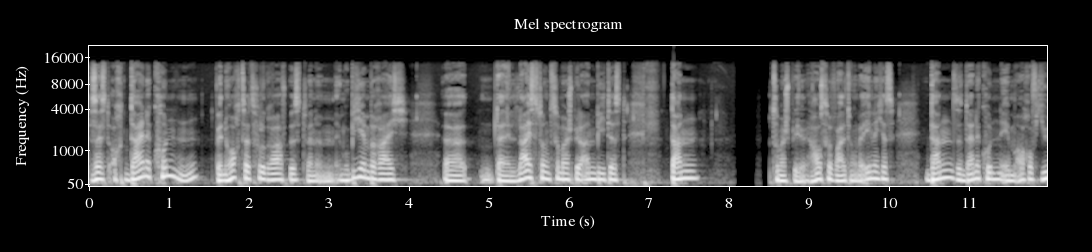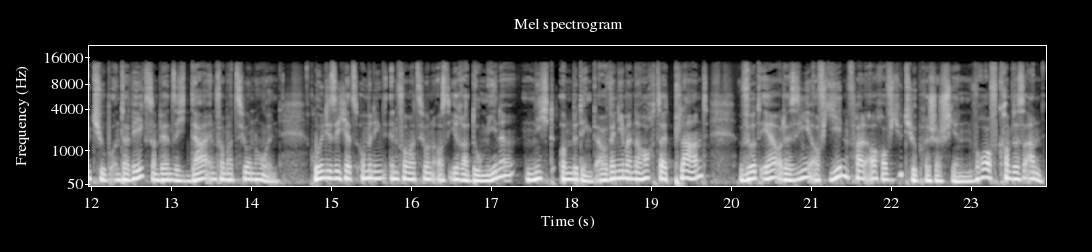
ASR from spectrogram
Das heißt, auch deine Kunden, wenn du Hochzeitsfotograf bist, wenn du im Immobilienbereich äh, deine Leistung zum Beispiel anbietest, dann zum Beispiel Hausverwaltung oder ähnliches, dann sind deine Kunden eben auch auf YouTube unterwegs und werden sich da Informationen holen. Holen die sich jetzt unbedingt Informationen aus ihrer Domäne? Nicht unbedingt. Aber wenn jemand eine Hochzeit plant, wird er oder sie auf jeden Fall auch auf YouTube recherchieren. Worauf kommt es an?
